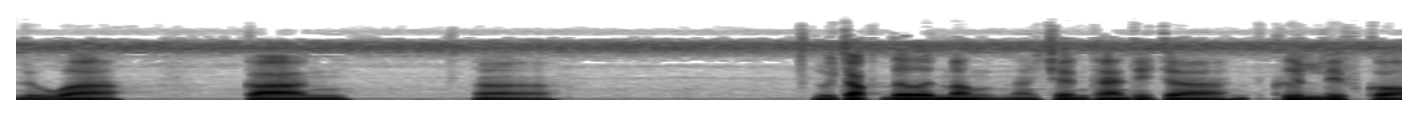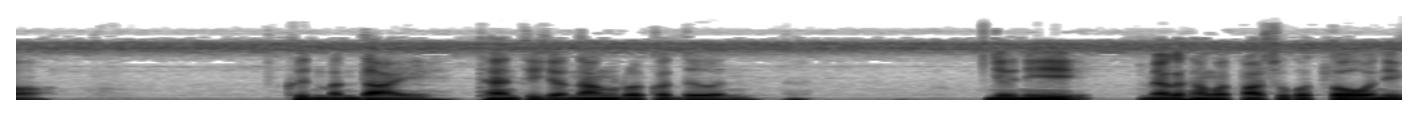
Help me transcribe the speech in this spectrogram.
หรือว่าการรู้จักเดินบ้างนะ เช่นแทนที่จะขึ้นลิฟต์ก็ขึ้นบันได แทนที่จะนั่งรถก็เดิน เดี๋ยวนี้ แม้กระทั่งวัดป่าสุกโตนี่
